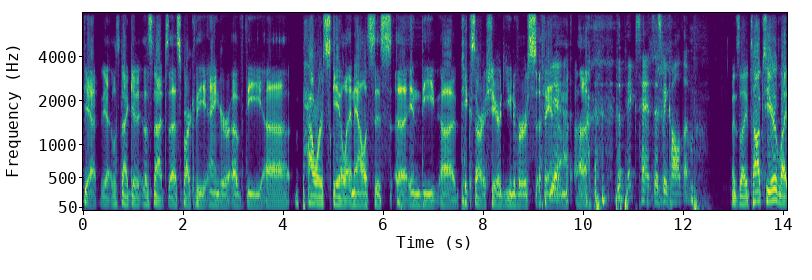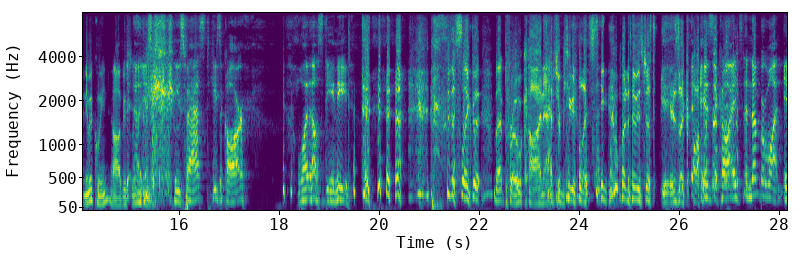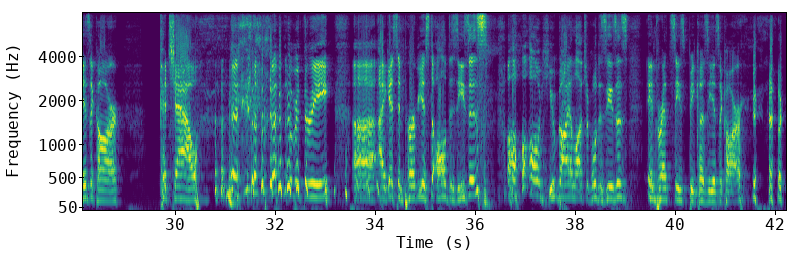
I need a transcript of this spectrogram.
Yeah, yeah. Let's not get it. Let's not uh, spark the anger of the uh, power scale analysis uh, in the uh, Pixar shared universe fandom. Yeah. Uh, The Pix heads, as we call them. it's like top tier Lightning McQueen, obviously. He's fast. He's a car. What else do you need? just like the, that pro con attribute listing. One of them is just is a car. is a car. It's the number one. Is a car. Ka-chow. number three. Uh, I guess impervious to all diseases, all all hu- biological diseases. In parentheses, because he is a car.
